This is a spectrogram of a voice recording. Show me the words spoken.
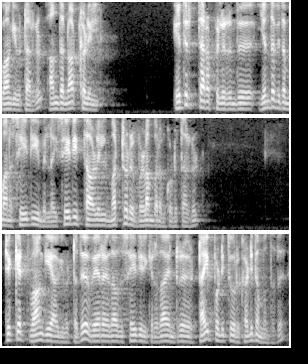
வாங்கிவிட்டார்கள். அந்த நாட்களில் எதிர்த்தரப்பிலிருந்து எந்த விதமான செய்தியும் இல்லை. செய்தித்தாளில் மற்றொரு விளம்பரம் கொடுத்தார்கள். டிக்கெட் வாங்கி ஆகிவிட்டது வேறு ஏதாவது செய்தி இருக்கிறதா என்று டைப் அடித்து ஒரு கடிதம் வந்தது.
